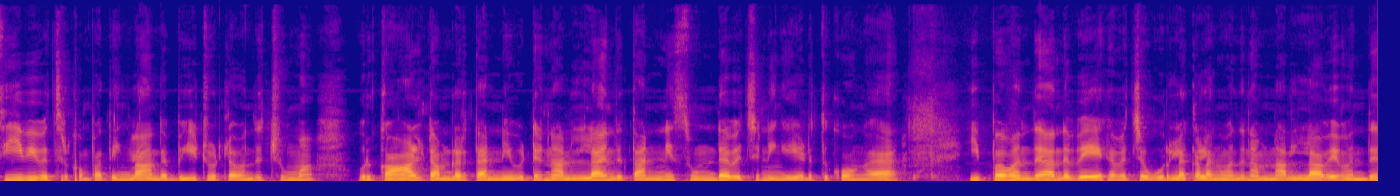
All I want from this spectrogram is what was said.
சீவி வச்சுருக்கோம் பார்த்தீங்களா அந்த பீட்ரூட்டில் வந்து சும்மா ஒரு கால் டம்ளர் தண்ணி விட்டு நல்லா இந்த தண்ணி சுண்டை வச்சு நீங்கள் எடுத்துக்கோங்க. இப்போ வந்து அந்த வேக வச்ச உருளைக்கிழங்கு வந்து நம்ம நல்லாவே வந்து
